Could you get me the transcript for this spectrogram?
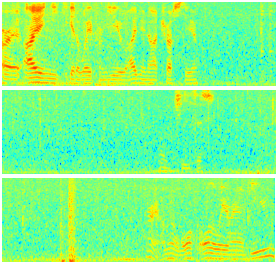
Alright, I need to get away from you. I do not trust you. Oh, Jesus. Alright, I'm gonna walk all the way around you.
